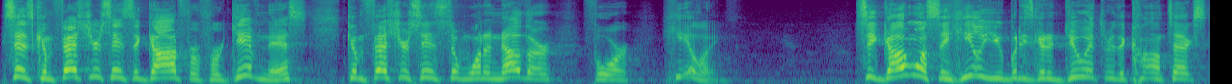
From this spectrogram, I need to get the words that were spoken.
It says, confess your sins to God for forgiveness, confess your sins to one another for healing. See, God wants to heal you, but He's going to do it through the context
